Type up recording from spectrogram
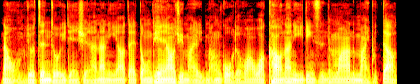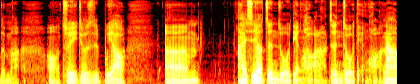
那我们就斟酌一点选啊。那你要在冬天要去买芒果的话，我靠，那你一定是他妈的买不到的嘛。哦，所以就是不要，嗯、还是要斟酌点滑啦，斟酌点滑。那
